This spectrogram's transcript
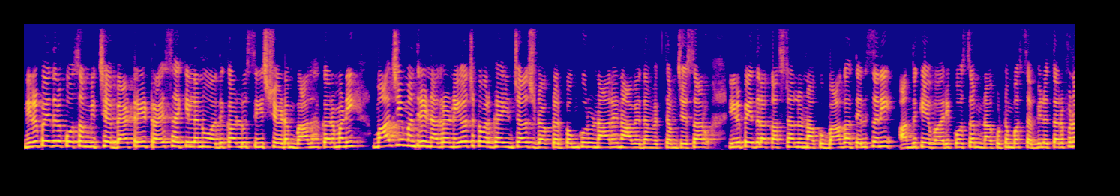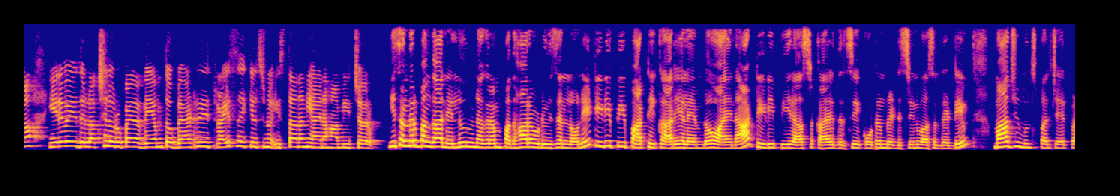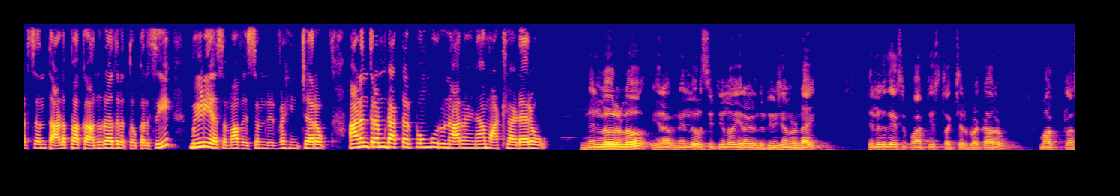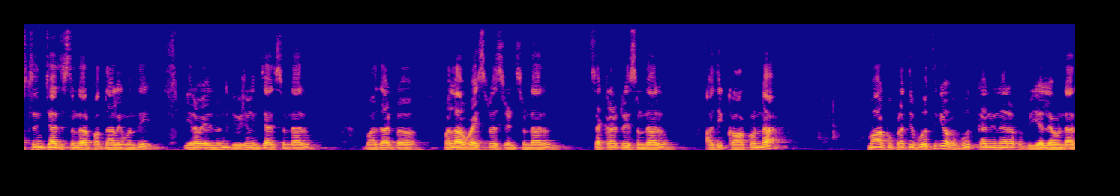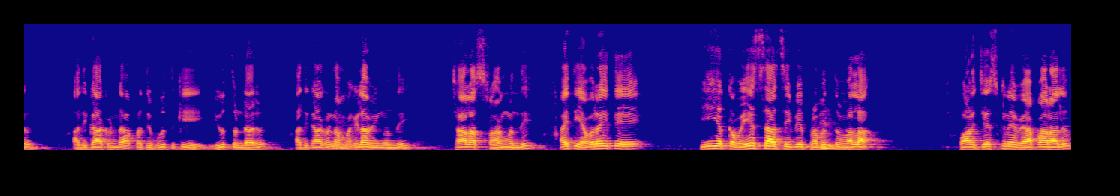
నిరుపేదల కోసం ఇచ్చే బ్యాటరీ ట్రైసైకిళ్ళను అధికారులు సీజ్ చేయడం బాధాకరమని మాజీ మంత్రి నగర నియోజకవర్గ ఇన్ఛార్జ్ డాక్టర్ పొంకూరు నారాయణ ఆవేదన వ్యక్తం చేశారు. నిరుపేదల కష్టాలు నాకు బాగా తెలుసని అందుకే వారి కోసం నా కుటుంబ సభ్యుల తరఫున ఇరవై ఐదు లక్షల రూపాయల వ్యయంతో బ్యాటరీ ట్రై సైకిల్స్ను ఇస్తానని ఆయన హామీ ఇచ్చారు. ఈ సందర్భంగా నెల్లూరు నగరం పదహారవ డివిజన్లోని టీడీపీ పార్టీ కార్యాలయంలో ఆయన టీడీపీ రాష్ట్ర కార్యదర్శి కోటంరెడ్డి శ్రీనివాసులు రెడ్డి మాజీ మున్సిపల్ చైర్పర్సన్ తాళపాక అనురాధలతో కలిసి మీడియా సమావేశం నిర్వహించారు. అనంతరం డాక్టర్ పొంగూరు నారాయణ మాట్లాడారు. నెల్లూరులో ఇరవై నెల్లూరు సిటీలో ఇరవై ఎనిమిది డివిజన్లు ఉన్నాయి. తెలుగుదేశం పార్టీ స్ట్రక్చర్ ప్రకారం మాకు క్లస్టర్ ఇన్ఛార్జెస్ ఉన్నారు పద్నాలుగు మంది. ఇరవై ఐదు మంది డివిజన్ ఇన్ఛార్జెస్ ఉన్నారు మా దాంట్లో మళ్ళా వైస్ ప్రెసిడెంట్స్ ఉన్నారు సెక్రటరీస్ ఉన్నారు. అది కాకుండా మాకు ప్రతి బూత్కి ఒక బూత్ కన్వీనర్ ఒక బిఎల్ఏ ఉండారు అది కాకుండా ప్రతి బూత్కి యూత్ ఉండారు అది కాకుండా మహిళా వింగ్ ఉంది చాలా స్ట్రాంగ్ ఉంది. అయితే ఎవరైతే ఈ యొక్క వైఎస్ఆర్సీపీ ప్రభుత్వం వల్ల వాళ్ళు చేసుకునే వ్యాపారాలు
